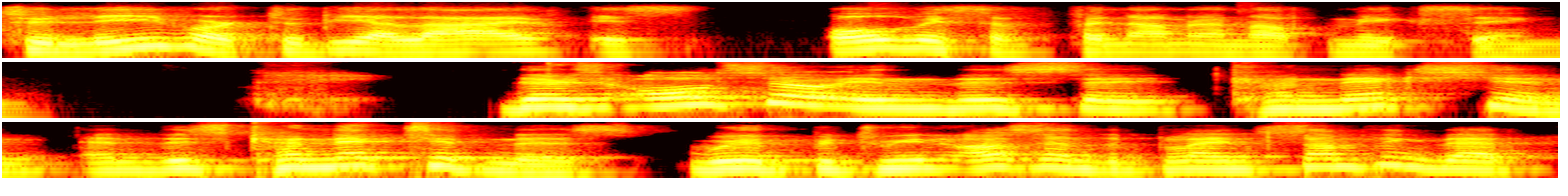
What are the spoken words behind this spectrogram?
to live or to be alive is always a phenomenon of mixing. There's also in this uh, connection and this connectedness with between us and the plant something that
